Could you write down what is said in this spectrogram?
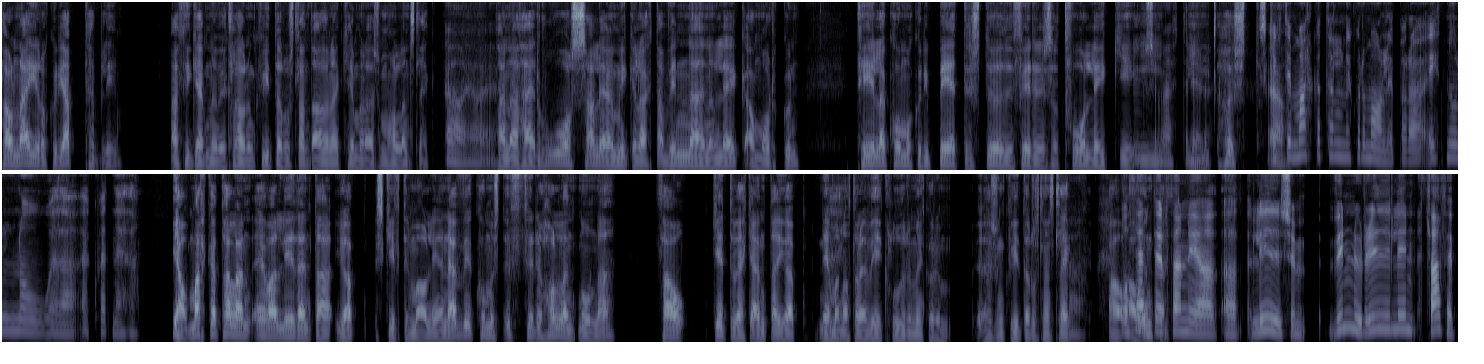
þá nægir okkur jafntefli að því gefna við klárum Hvítarúsland áður en að kemur að þessum Hollandsleik. Já, já, já. Þannig að það er rosalega mikilvægt að vinna þennan leik á morgun til að koma okkur í betri stöðu fyrir þessar tvo leiki í, eftir í eru. haust. Skiptir markatalan einhverju máli? Bara 1-0 nóg eða eða hvernig er það? Já, markatalan ef að lið enda jöfn skiptir máli en ef við komumst upp fyrir Holland núna þá getum við ekki endað jöfn nema náttúrulega við klúðurum einhverjum þessum kvítarúslandsleik á, á og þetta undan. er þannig að, að liðið sem vinnur riðilinn, það fer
